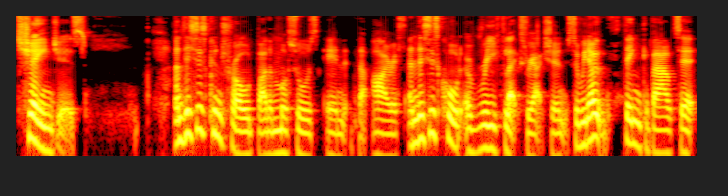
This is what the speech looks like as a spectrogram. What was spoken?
changes. And this is controlled by the muscles in the iris. And this is called a reflex reaction. So we don't think about it,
